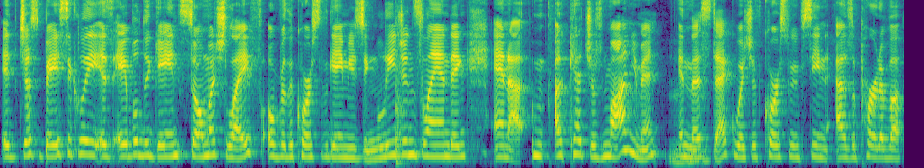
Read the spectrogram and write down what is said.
it just basically is able to gain so much life over the course of the game using Legion's Landing and a, Oketra's Monument in this deck, which of course we've seen as a part of a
